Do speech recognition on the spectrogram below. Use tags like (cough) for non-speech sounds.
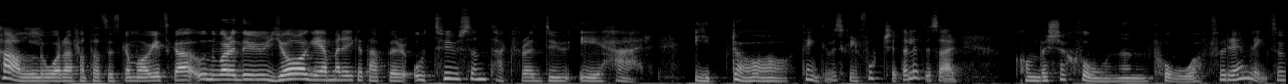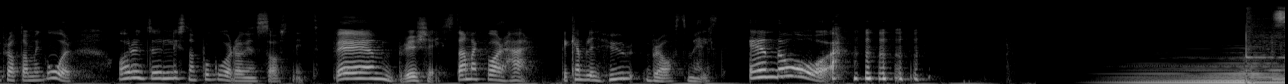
Hallå där fantastiska, magiska, underbara du! Jag är Marika Tapper och tusen tack för att du är här. Idag tänkte vi skulle fortsätta lite så här konversationen på förändring som vi pratade om igår. Och har du inte lyssnat på gårdagens avsnitt, vem bryr sig? Stanna kvar här. Det kan bli hur bra som helst ändå! (laughs)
